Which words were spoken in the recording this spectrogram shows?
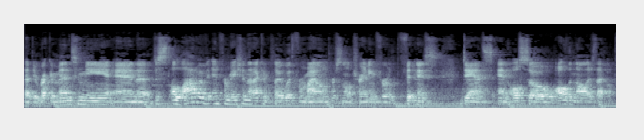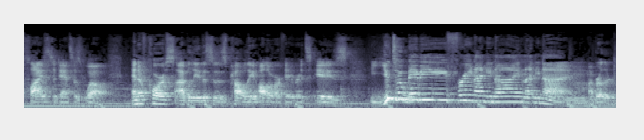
that they recommend to me, and uh, just a lot of information that I can play with for my own personal training for fitness, dance, and also all the knowledge that applies to dance as well. And of course, I believe this is probably all of our favorites, is YouTube baby, free 99.99, my brother.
